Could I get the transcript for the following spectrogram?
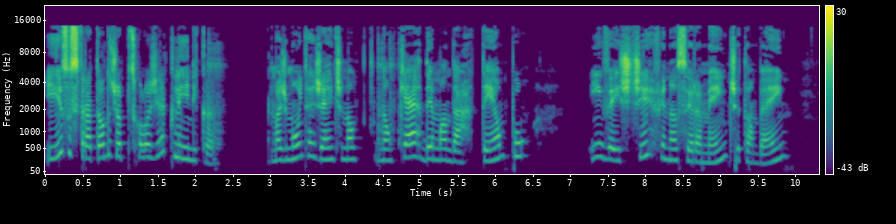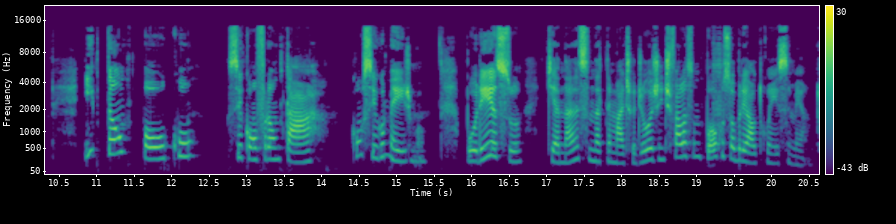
E isso se tratando de uma psicologia clínica. Mas muita gente não, não quer demandar tempo, investir financeiramente também, e tampouco se confrontar consigo mesmo. Por isso que nessa, na temática de hoje a gente fala um pouco sobre autoconhecimento.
